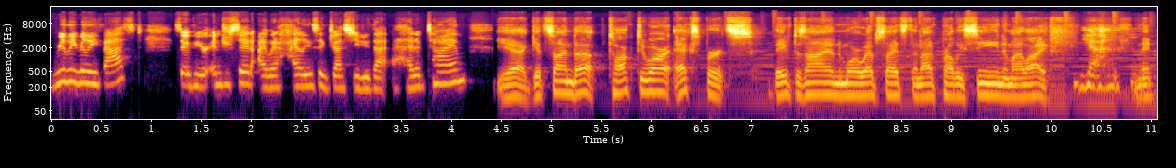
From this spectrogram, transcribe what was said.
really, really fast. So if you're interested, I would highly suggest you do that ahead of time. Yeah, get signed up. Talk to our experts. They've designed more websites than I've probably seen in my life. Yeah. And they know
